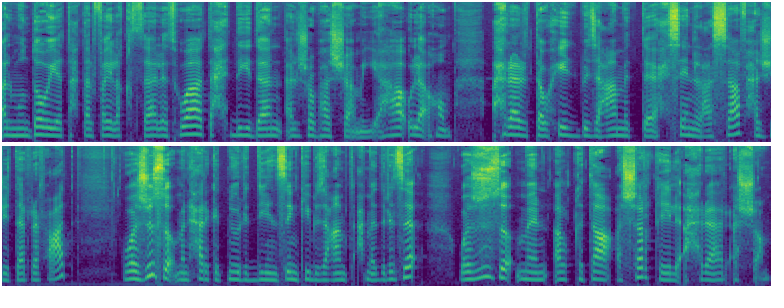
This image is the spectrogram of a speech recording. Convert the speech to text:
المنضوية تحت الفيلق الثالث وتحديدا الجبهة الشامية. هؤلاء هم أحرار التوحيد بزعامة حسين العساف حجة الرفعت وجزء من حركة نور الدين زنكي بزعامة أحمد رزق وجزء من القطاع الشرقي لأحرار الشام.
